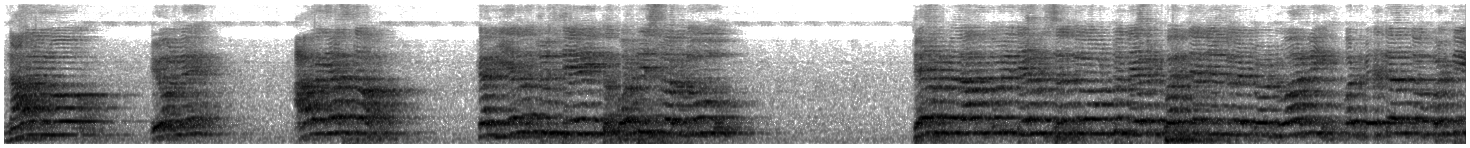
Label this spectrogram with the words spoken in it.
నాన్నను ఏమండి అలా చేస్తాం. కానీ ఏదో చూస్తే ఇంత కోటీశ్వరులు దేవుని మీద ఆనుకొని దేవుని సన్నిధిలో ఉంటూ దేవుని పరిచయం చేస్తున్నటువంటి వారిని వారి పెద్దలతో కొట్టి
